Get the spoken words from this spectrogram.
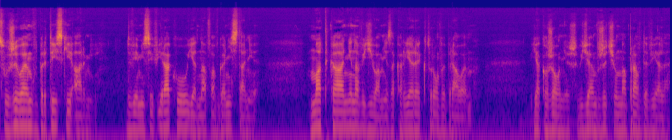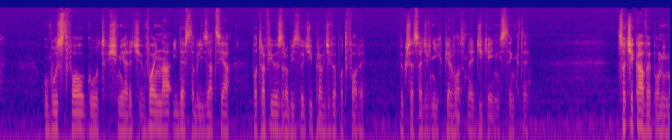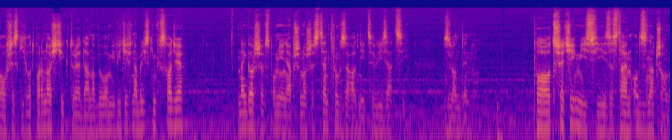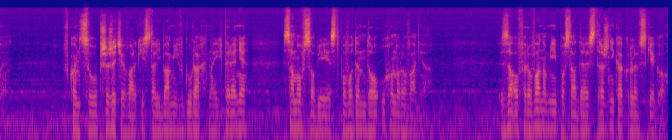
Służyłem w brytyjskiej armii. Dwie misje w Iraku, jedna w Afganistanie. Matka nienawidziła mnie za karierę, którą wybrałem. Jako żołnierz widziałem w życiu naprawdę wiele. Ubóstwo, głód, śmierć, wojna i destabilizacja potrafiły zrobić z ludzi prawdziwe potwory, wykrzesać w nich pierwotne, dzikie instynkty. Co ciekawe, pomimo wszystkich odporności, które dano było mi widzieć na Bliskim Wschodzie, najgorsze wspomnienia przynoszę z centrum zachodniej cywilizacji, z Londynu. Po trzeciej misji zostałem odznaczony. W końcu przeżycie walki z talibami w górach na ich terenie samo w sobie jest powodem do uhonorowania. Zaoferowano mi posadę strażnika królewskiego.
